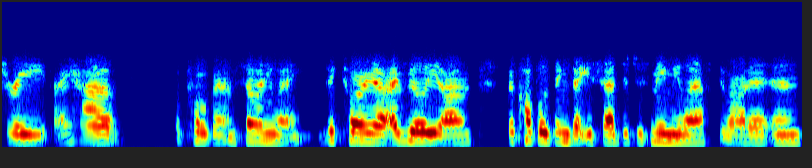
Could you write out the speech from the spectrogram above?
straight. I have a program. So anyway, Victoria, I really um a couple of things that you said that just made me laugh throughout it and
